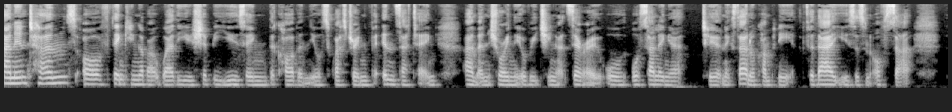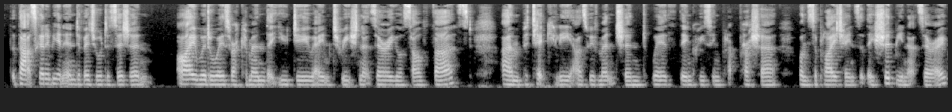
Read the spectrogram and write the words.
And in terms of thinking about whether you should be using the carbon that you're sequestering for insetting um, and ensuring that you're reaching net zero or, or selling it to an external company for their use as an offset, that's going to be an individual decision I would always recommend that you do aim to reach net zero yourself first, um, particularly as we've mentioned with the increasing pressure on supply chains that they should be net zero.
